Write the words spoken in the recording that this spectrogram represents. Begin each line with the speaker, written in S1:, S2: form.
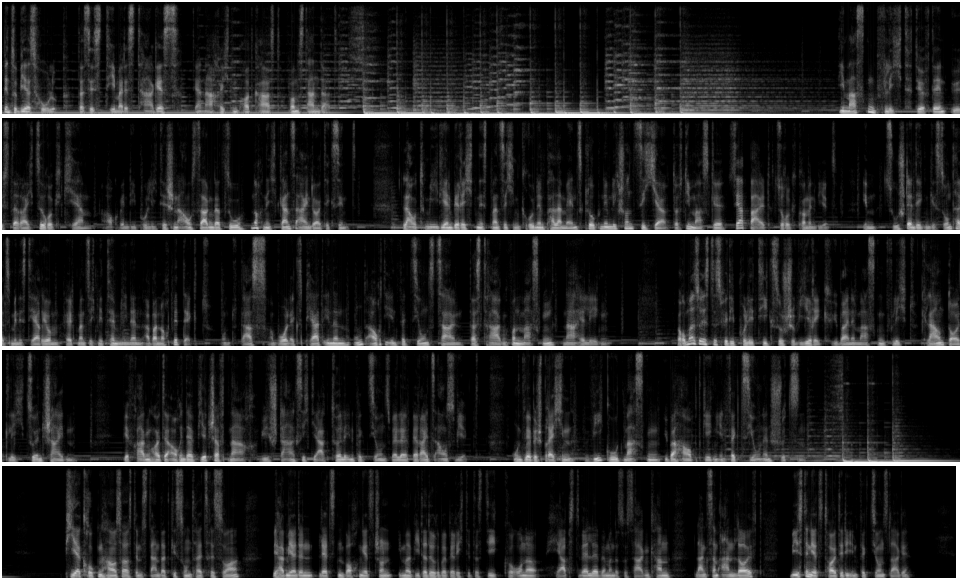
S1: Ich bin Tobias Holub. Das ist Thema des Tages, der Nachrichtenpodcast vom Standard. Die Maskenpflicht dürfte in Österreich zurückkehren, auch wenn die politischen Aussagen dazu noch nicht ganz eindeutig sind. Laut Medienberichten ist man sich im grünen Parlamentsclub nämlich schon sicher, dass die Maske sehr bald zurückkommen wird. Im zuständigen Gesundheitsministerium hält man sich mit Terminen aber noch bedeckt. Und das, obwohl Expertinnen und auch die Infektionszahlen das Tragen von Masken nahelegen. Warum also ist es für die Politik so schwierig, über eine Maskenpflicht klar und deutlich zu entscheiden? Wir fragen heute auch in der Wirtschaft nach, wie stark sich die aktuelle Infektionswelle bereits auswirkt. Und wir besprechen, wie gut Masken überhaupt gegen Infektionen schützen. Pia Kruckenhauser aus dem Standard Gesundheitsressort. Wir haben ja in den letzten Wochen jetzt schon immer wieder darüber berichtet, dass die Corona-Herbstwelle, wenn man das so sagen kann, langsam anläuft. Wie ist denn jetzt heute die Infektionslage?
